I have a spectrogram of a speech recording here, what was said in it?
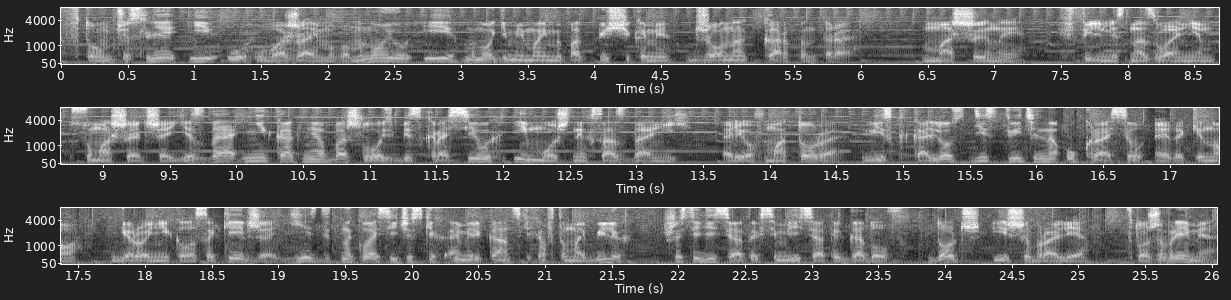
в том числе и у уважаемого мною и многими моими подписчиками Джона Карпентера. Машины. В фильме с названием «Сумасшедшая езда» никак не обошлось без красивых и мощных созданий. Рев мотора, визг колес действительно украсил это кино. Герой Николаса Кейджа ездит на классических американских автомобилях 60-70-х годов Dodge и Chevrolet. В то же время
